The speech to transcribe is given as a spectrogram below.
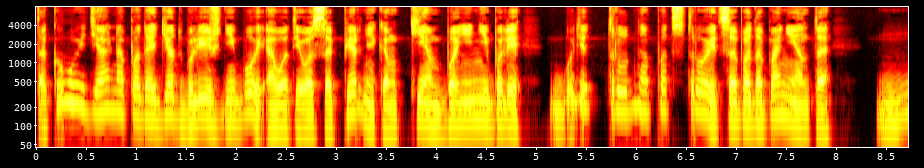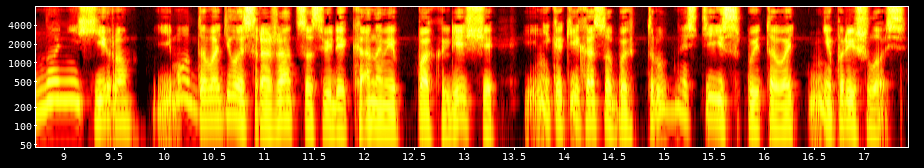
Такому идеально подойдет ближний бой, а вот его соперникам, кем бы они ни были, будет трудно подстроиться под оппонента. Но не Хиро. Ему доводилось сражаться с великанами похлеще и никаких особых трудностей испытывать не пришлось.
